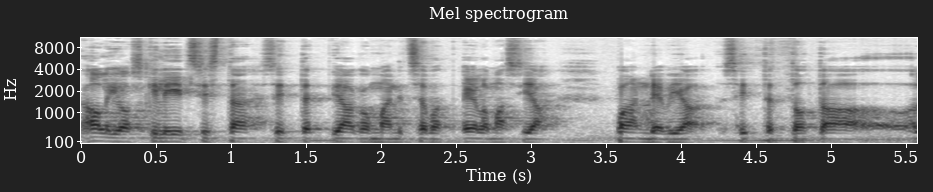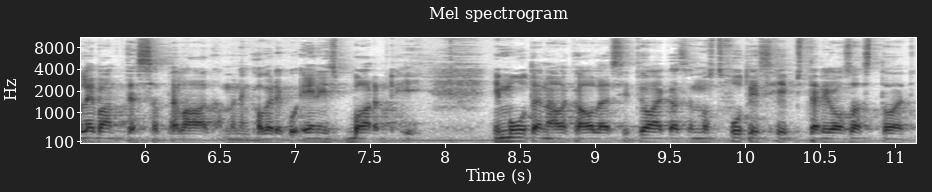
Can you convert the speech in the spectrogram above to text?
Alioski Liitsistä, sitten Jaakon mainitsevat Elmas ja Pandev ja sitten tota, Levantessa pelaa tämmöinen kaveri kuin Enis Bardhi. Niin muuten alkaa olla sitten jo aika semmoista futishipsteriosastoa, että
